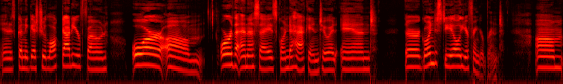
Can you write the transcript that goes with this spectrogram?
and it's going to get you locked out of your phone or um, or the NSA is going to hack into it and they're going to steal your fingerprint. Um,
